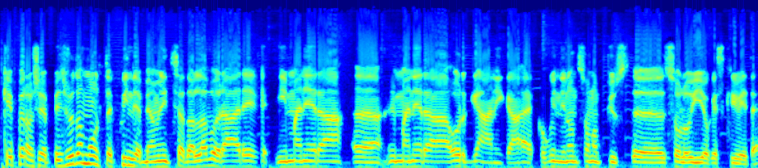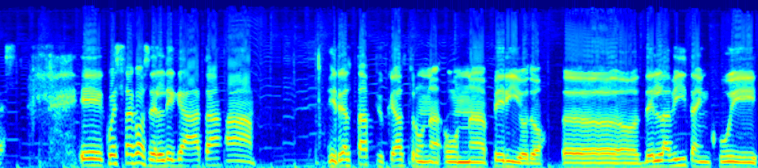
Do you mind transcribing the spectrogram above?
Che però ci è piaciuta molto e quindi abbiamo iniziato a lavorare in maniera, eh, in maniera organica, ecco, quindi non sono più eh, solo io che scrivo i testi. E questa cosa è legata a in realtà più che altro un, un periodo eh, della vita in cui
